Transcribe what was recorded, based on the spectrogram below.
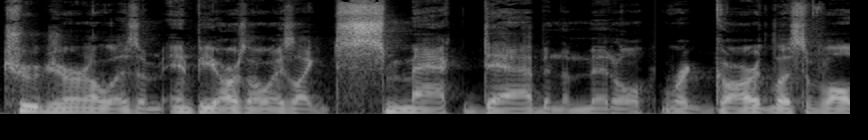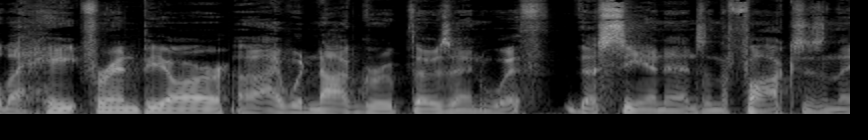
true journalism, NPR's always like smack dab in the middle. Regardless of all the hate for NPR, uh, I would not group those in with the CNNs and the Foxes and the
